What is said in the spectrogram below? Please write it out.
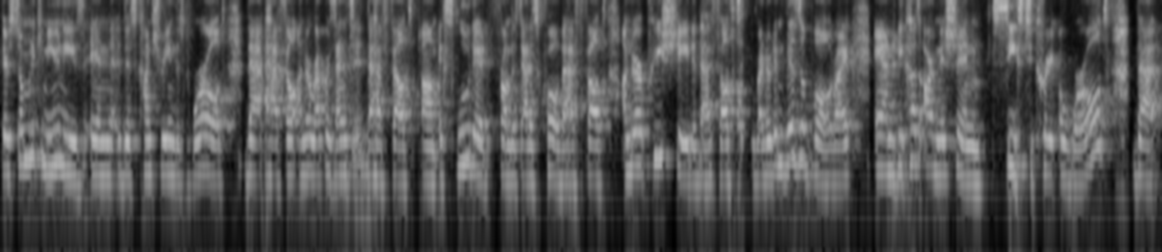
There's so many communities communities in this country, in this world that have felt underrepresented, that have felt um, excluded from the status quo, that have felt underappreciated, that have felt rendered invisible, right? And because our mission seeks to create a world that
